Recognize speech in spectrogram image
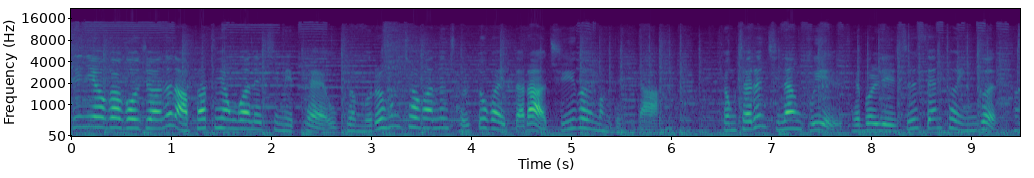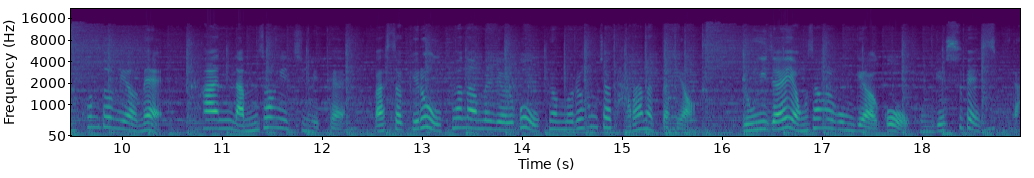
시니어가 거주하는 아파트 현관에 침입해 우편물을 훔쳐가는 절도가 잇따라 주의가 희망됩니다. 경찰은 지난 9일 베벌리힐스 센터 인근 한 콘도미엄에 한 남성이 침입해 마스터키로 우편함을 열고 우편물을 훔쳐 달아났다며 용의자의 영상을 공개하고 공개 수배했습니다.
